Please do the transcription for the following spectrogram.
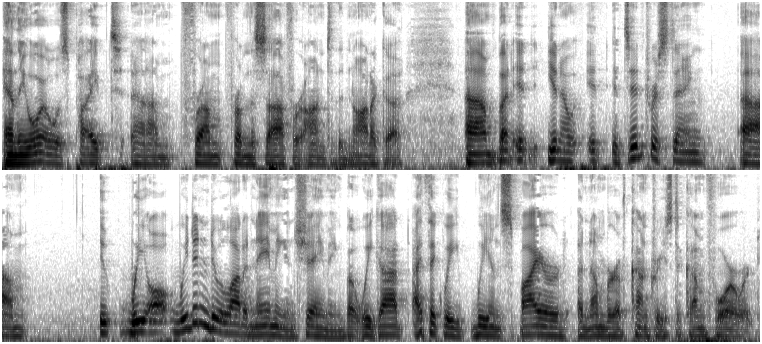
and the oil was piped um, from from the Safer onto the Nautica. Um, but it, you know, it, it's interesting. Um, it, we all we didn't do a lot of naming and shaming, but we got. I think we we inspired a number of countries to come forward.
